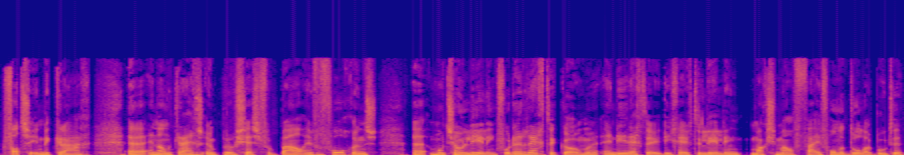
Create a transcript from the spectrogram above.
vat ze in de kraag. Uh, en dan krijgen ze een proces verbaal. En vervolgens moet zo'n leerling voor de rechter komen. En die rechter die geeft de leerling maximaal 500 dollar boete...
